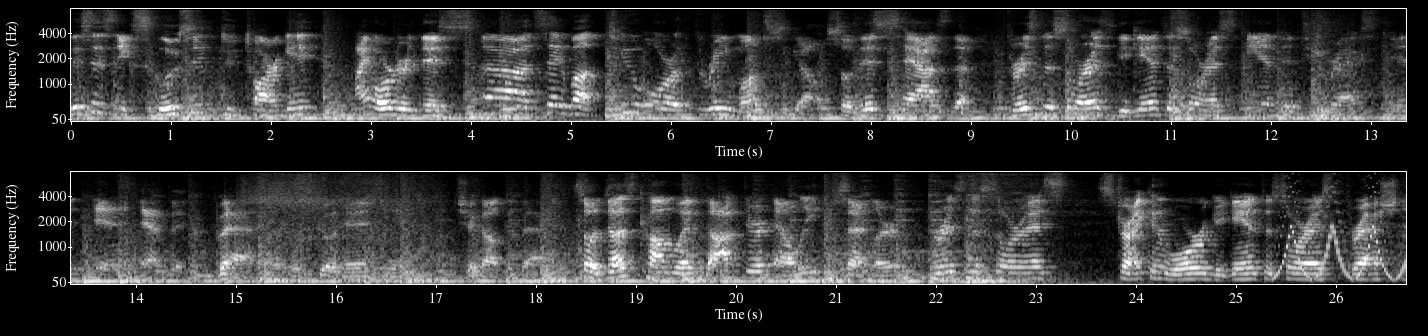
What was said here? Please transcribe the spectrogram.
This is exclusive to Target. I ordered this, uh, I'd say about two or three months ago. So this has the Therizinosaurus, Gigantosaurus, and the T-Rex in an epic battle. Let's go ahead and check out the back. So it does come with Dr. Ellie Sattler, Therizinosaurus, Strike and Roar, Gigantosaurus, Thresh, and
